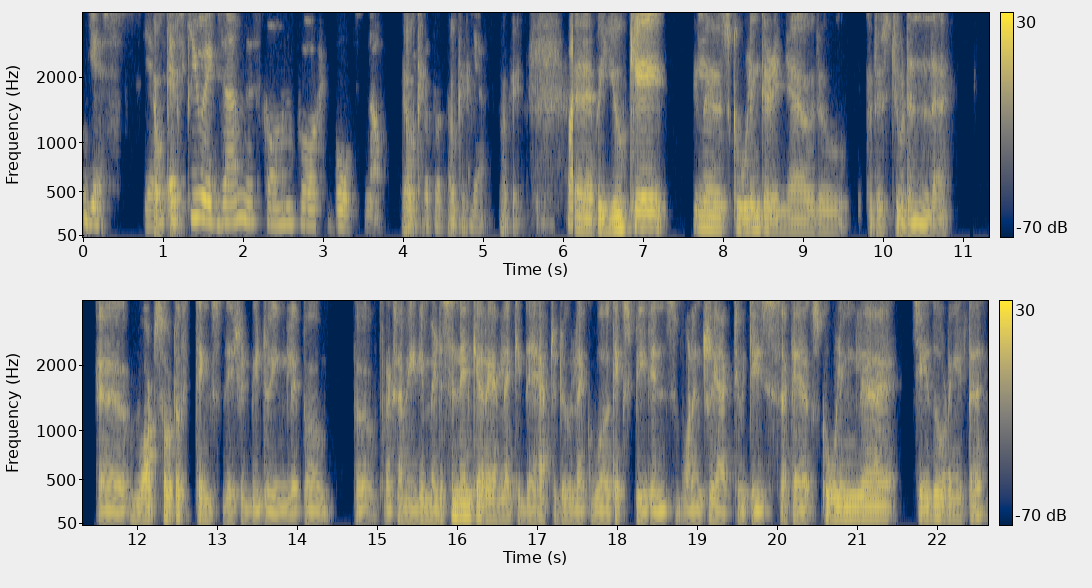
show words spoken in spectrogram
Yes, yes. SQE exam is common for both now. Okay. Okay. Yeah. Okay. But, uh, but UK schooling karinya to student, uh, what sort of things they should be doing? Like, uh, for example, in medicine in career, like they have to do like work experience, voluntary activities. Okay, schooling le chedu orangita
